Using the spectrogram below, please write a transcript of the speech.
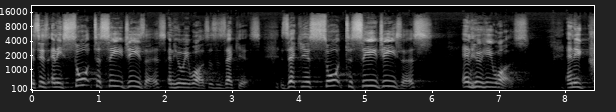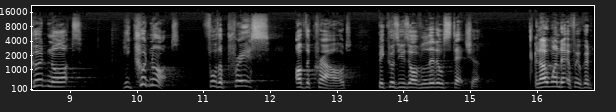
it says, And he sought to see Jesus and who he was. This is Zacchaeus. Zacchaeus sought to see Jesus and who he was. And he could not, he could not, for the press of the crowd, because he was of little stature. And I wonder if we could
